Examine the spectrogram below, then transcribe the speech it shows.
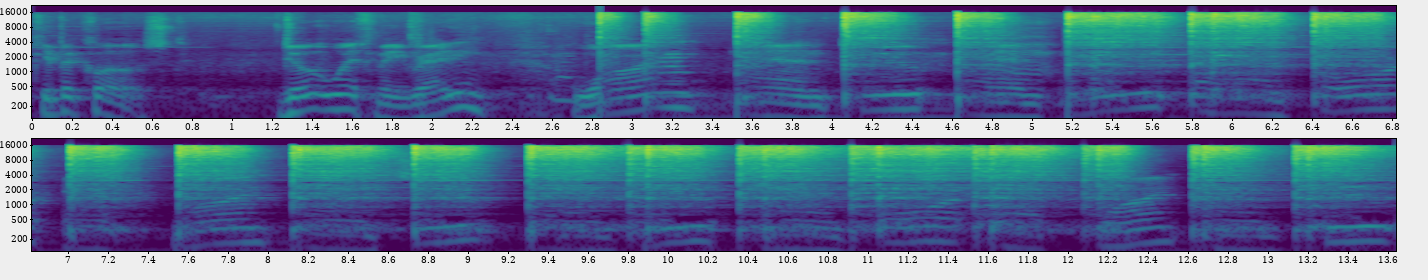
keep it closed. Do it with me. Ready? One and two and three and four and one and two and three and four and one and two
